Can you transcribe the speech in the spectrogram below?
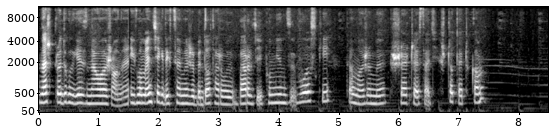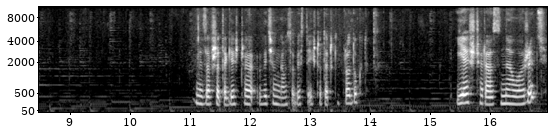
Nasz produkt jest nałożony i w momencie, gdy chcemy, żeby dotarł bardziej pomiędzy włoski, to możemy przeczesać szczoteczką. Ja zawsze tak jeszcze wyciągam sobie z tej szczoteczki produkt. Jeszcze raz nałożyć.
